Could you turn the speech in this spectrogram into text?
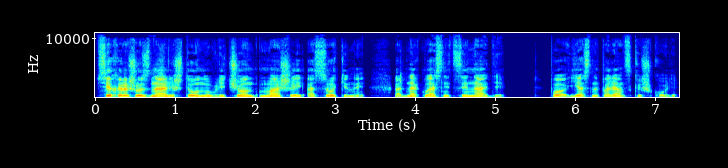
все хорошо знали, что он увлечен Машей Осокиной, одноклассницей Нади, по Яснополянской школе.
